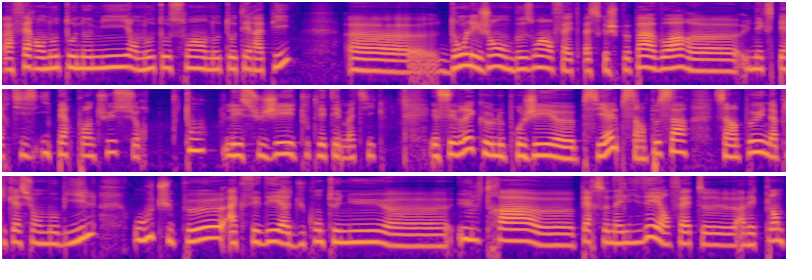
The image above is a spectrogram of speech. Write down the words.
à faire en autonomie, en auto-soin, en autothérapie, euh, dont les gens ont besoin en fait, parce que je peux pas avoir euh, une expertise hyper pointue sur tous les sujets et toutes les thématiques. Et c'est vrai que le projet euh, PsyHelp, c'est un peu ça. C'est un peu une application mobile où tu peux accéder à du contenu ultra personnalisé, en fait, avec plein de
